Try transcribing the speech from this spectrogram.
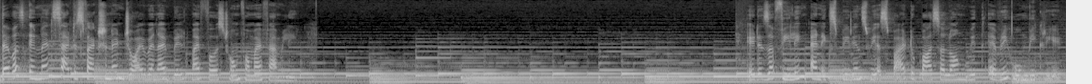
There was immense satisfaction and joy when I built my first home for my family. It is a feeling and experience we aspire to pass along with every home we create.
